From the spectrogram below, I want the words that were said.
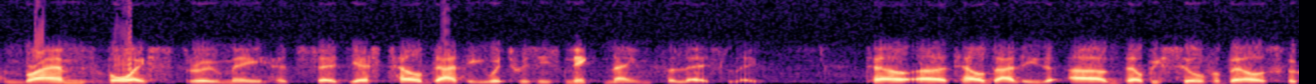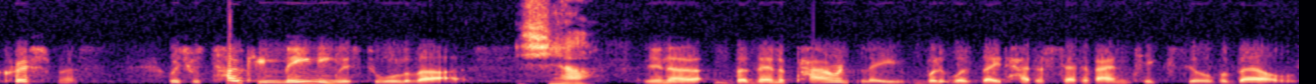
And Bram's voice through me had said, yes, tell Daddy, which was his nickname for Leslie, tell, uh, tell Daddy that um, there'll be silver bells for Christmas, which was totally meaningless to all of us. Yeah. You know, but then apparently what it was, they'd had a set of antique silver bells.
